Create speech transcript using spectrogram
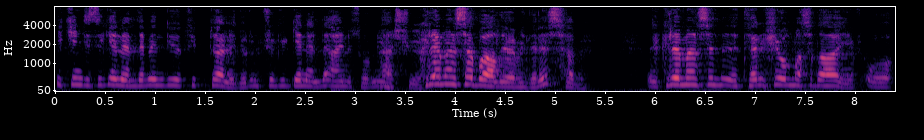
İkincisi genelde ben diyotu iptal ediyorum. Çünkü genelde aynı sorunu yaşıyor. Clemens'e bağlayabiliriz. Tabii. E, Clemens'in e, ter şey olması daha iyi. O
